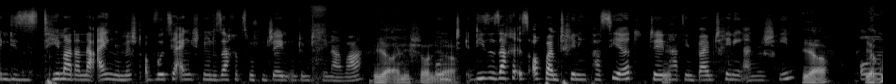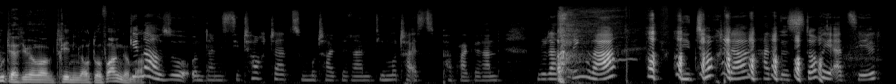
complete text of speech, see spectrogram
in dieses Thema dann da eingemischt, obwohl es ja eigentlich nur eine Sache zwischen Jane und dem Trainer war. Ja, eigentlich schon, ja. Und diese Sache ist auch beim Training passiert. Jane hat ihn beim Training angeschrien. Ja. Ja, Und- gut, der hat aber beim Training auch doof angemacht. Genau so. Und dann ist die Tochter zur Mutter gerannt. Die Mutter ist zu Papa gerannt. Nur das Ding war, die Tochter hat eine Story erzählt,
